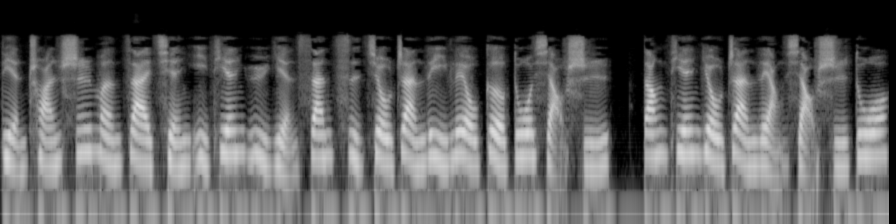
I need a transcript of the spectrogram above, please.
点传师们在前一天预演三次，就站立六个多小时，当天又站两小时多。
